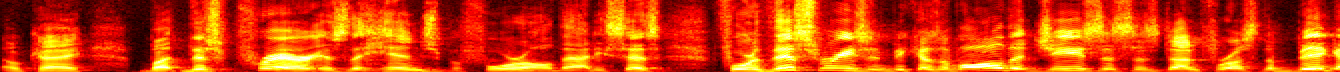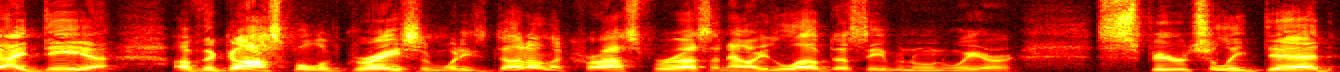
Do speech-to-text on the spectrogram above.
Okay? But this prayer is the hinge before all that. He says, For this reason, because of all that Jesus has done for us, the big idea of the gospel of grace and what he's done on the cross for us and how he loved us even when we are spiritually dead,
